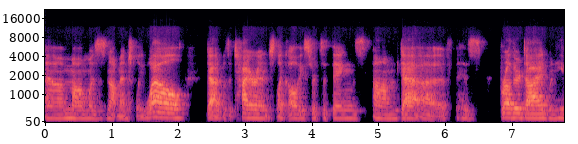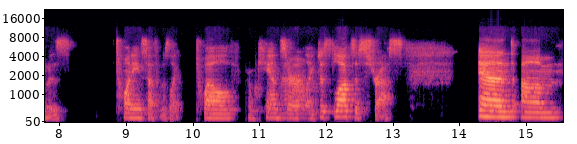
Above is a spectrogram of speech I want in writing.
Um, mom was not mentally well. Dad was a tyrant, like all these sorts of things. Um, dad, uh, his brother died when he was 20. Seth was like 12 from cancer, wow. like just lots of stress. And um,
